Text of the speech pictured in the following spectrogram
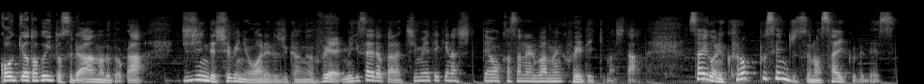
攻撃を得意とするアーノルドが自陣で守備に追われる時間が増え、右サイドから致命的な失点を重ねる場面が増えていきました。最後にクロップ戦術のサイクルです。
